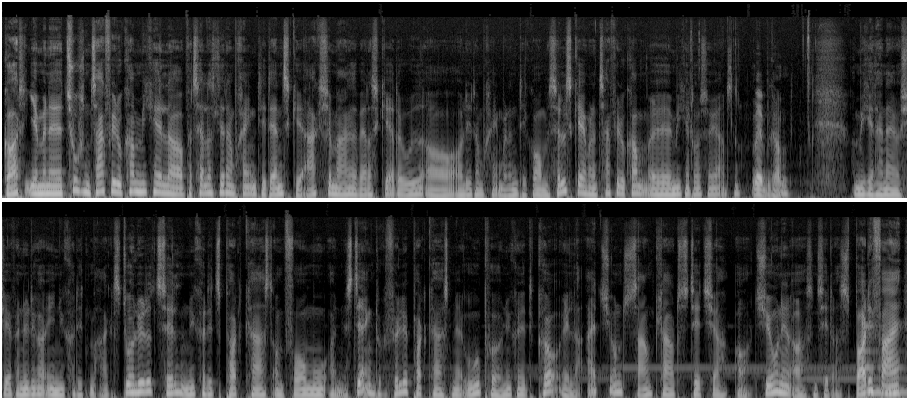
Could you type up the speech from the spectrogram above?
Godt. Jamen, uh, tusind tak, fordi du kom, Michael, og fortalte os lidt omkring det danske aktiemarked, hvad der sker derude, og, og lidt omkring, hvordan det går med selskaberne. Tak, fordi du kom, uh, Michael Drøsser Jørgensen. Velbekomme. Og Michael, han er jo chef analytiker i Nykredit Markets. Du har lyttet til Nykredits podcast om formue og investering. Du kan følge podcasten hver uge på nykredit.dk eller iTunes, SoundCloud, Stitcher og TuneIn og sådan set også Spotify.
